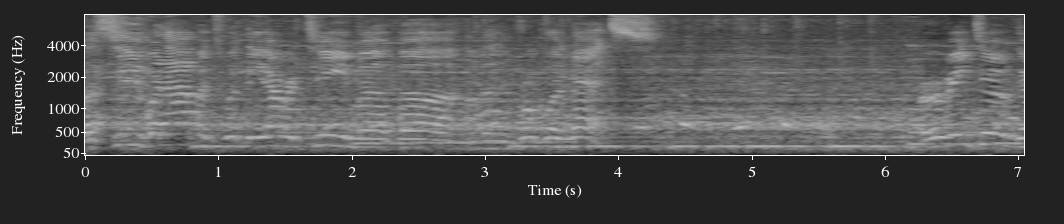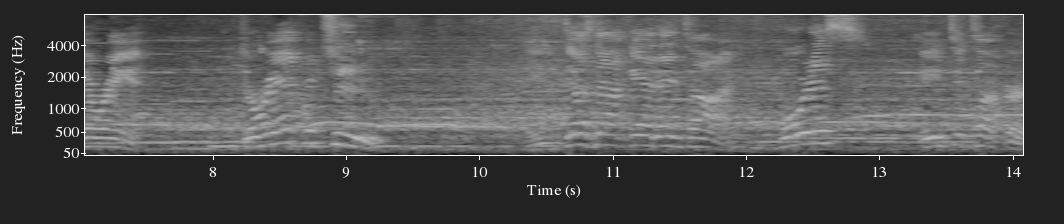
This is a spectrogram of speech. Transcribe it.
Let's see what happens with the other team of, uh, of the Brooklyn Nets. Irving to Durant. Durant for two. He does not get it in time. Portis into Tucker.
